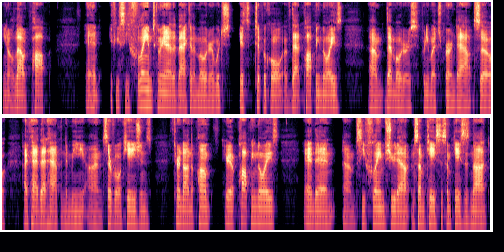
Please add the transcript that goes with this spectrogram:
you know, loud pop, and if you see flames coming out of the back of the motor, which is typical of that popping noise, um, that motor is pretty much burned out. So I've had that happen to me on several occasions. Turned on the pump, hear a popping noise, and then um, see flames shoot out. In some cases, some cases not,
